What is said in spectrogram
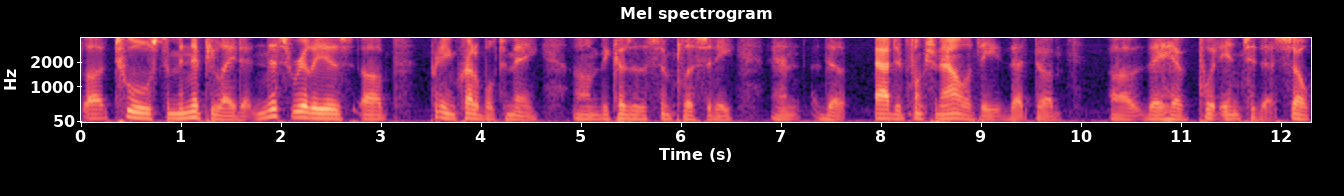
uh, tools to manipulate it. And this really is uh, pretty incredible to me um, because of the simplicity and the added functionality that uh, they have put into this. So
